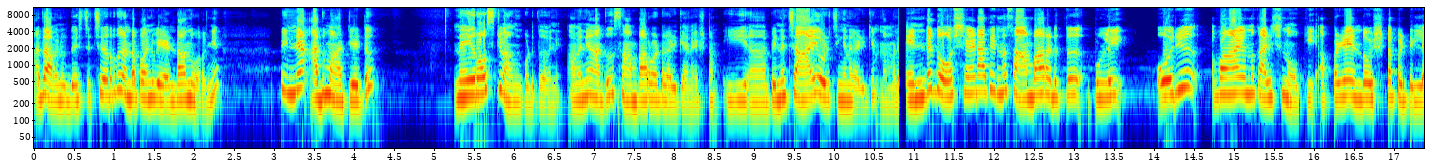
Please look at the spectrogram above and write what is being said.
അത് അവൻ ഉദ്ദേശിച്ചത് ചെറുത് കണ്ടപ്പോൾ അവന് വേണ്ടാന്ന് പറഞ്ഞ്. പിന്നെ അത് മാറ്റിയിട്ട് നെയ് റോസ്റ്റ് വാങ്ങിക്കൊടുത്തു അവന്. അവന് അത് സാമ്പാറുമായിട്ട് കഴിക്കാനാണ് ഇഷ്ടം. ഈ പിന്നെ ചായ ഒഴിച്ചിങ്ങനെ കഴിക്കും നമ്മൾ എന്റെ ദോശയുടെ അകത്തിരുന്ന സാമ്പാർ എടുത്ത് പുള്ളി ഒരു വായ ഒന്ന് കഴിച്ചു നോക്കി. അപ്പോഴേ എന്തോ ഇഷ്ടപ്പെട്ടില്ല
